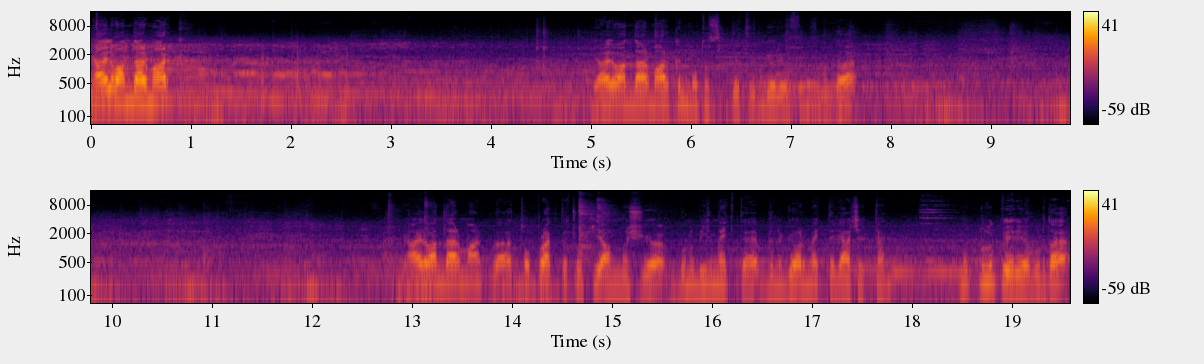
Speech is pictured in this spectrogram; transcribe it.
Mihail van der Mark. Mihail van der Mark'ın motosikletini görüyorsunuz burada. Mihail van der Mark'la Toprak da çok iyi anlaşıyor. Bunu bilmek de, bunu görmek de gerçekten mutluluk veriyor burada.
